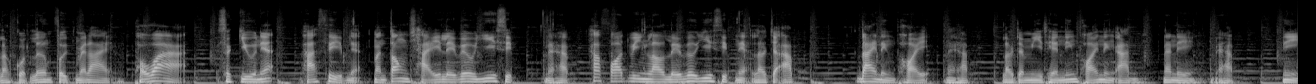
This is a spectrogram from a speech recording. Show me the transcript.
เรากดเริ่มฝึกไม่ได้ เพราะว่าสกิลเนี้ยพาสซีฟเนี่ยมันต้องใช้เลเวล 20 นะครับ ถ้าฟอร์ w วิงเราเลเวล 20 เนี่ย เราจะอัพ ได้1 point นะครับ เราจะมี training point 1 อันนั่นเองนะครับ นี่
